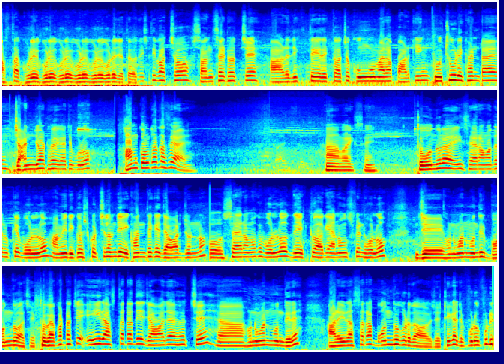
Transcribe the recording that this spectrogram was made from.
রাস্তা ঘুরে ঘুরে ঘুরে ঘুরে ঘুরে ঘুরে যেতে হচ্ছে। দেখতে পাচ্ছ সানসেট হচ্ছে, আর এদিক থেকে দেখতে পাচ্ছ কুম্ভ মেলা পার্কিং প্রচুর এখানটায় যানজট হয়ে গেছে পুরো। আম কলকাতা সে আয়? হ্যাঁ বাইক সেই তো বন্ধুরা, এই স্যার আমাদেরকে বলল, আমি রিকোয়েস্ট করছিলাম যে এখান থেকে যাওয়ার জন্য। তো স্যার আমাকে বলল যে একটু আগে অ্যানাউন্সমেন্ট হলো যে হনুমান মন্দির বন্ধ আছে। তো ব্যাপারটা হচ্ছে, এই রাস্তাটা দিয়ে যাওয়া যায় হচ্ছে হনুমান মন্দিরে। আর এই রাস্তাটা বন্ধ করে দেওয়া হয়েছে, ঠিক আছে? পুরোপুরি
